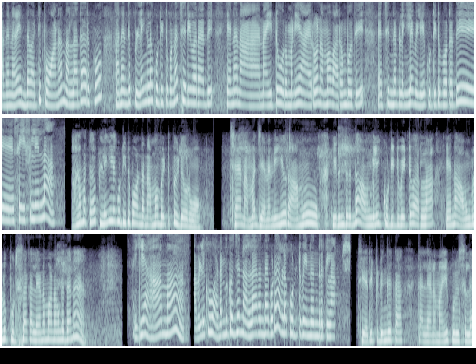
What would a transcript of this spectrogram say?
அதனால இந்த வாட்டி போனா நல்லா தான் இருக்கும். ஆனா இந்த பிள்ளைங்களை கூட்டிட்டு போனா சரி வராது. ஏன்னா நான் நைட்டு ஒரு மணி ஆயிரும் நம்ம வரும்போது. சின்ன பிள்ளைங்களை வெளியே கூட்டிட்டு போகிறது சேஃப் இல்லைல்ல ஆமாக்கா பிள்ளைங்களை கூட்டிட்டு போகண்டா நம்ம விட்டு போயிட்டு வருவோம். சே நம்ம ஜனனியும் ராமும் இருந்திருந்தா அவங்களையும் கூட்டிட்டு போயிட்டு வரலாம். ஏன்னா அவங்களும் புதுசாக கல்யாணமானவங்க தானே? ஐயா ஆமா. அவளுக்கு உடம்பு கொஞ்சம் நல்லா இருந்தா கூட அவளை கூட்டிட்டு போயிட்டு வந்திருக்கலாம். சரி பிடுங்கக்கா கல்யாணமாகி புதுசில்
